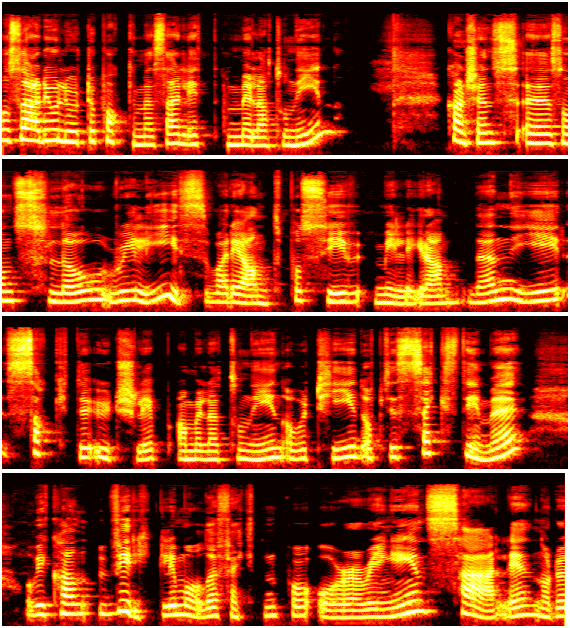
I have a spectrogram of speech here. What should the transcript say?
Og så er det jo lurt å pakke med seg litt melatonin, Kanskje en uh, sånn slow release-variant på 7 mg. Den gir sakte utslipp av melatonin over tid, opptil seks timer, og vi kan virkelig måle effekten på aura-ringingen, særlig når du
